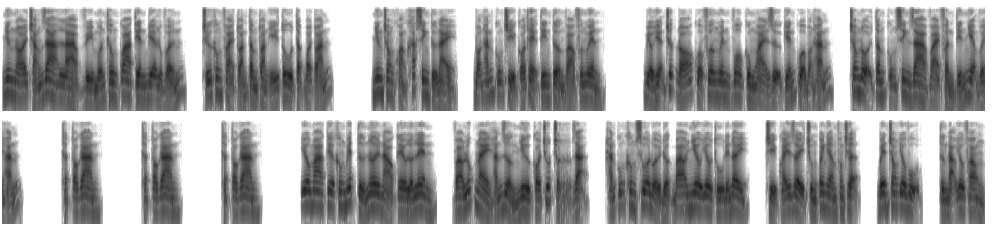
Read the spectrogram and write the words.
nhưng nói trắng ra là vì muốn thông qua tiên bia lục vấn chứ không phải toàn tâm toàn ý tu tập bói toán. Nhưng trong khoảng khắc sinh tử này, bọn hắn cũng chỉ có thể tin tưởng vào phương nguyên. Biểu hiện trước đó của phương nguyên vô cùng ngoài dự kiến của bọn hắn, trong nội tâm cũng sinh ra vài phần tín nhiệm với hắn. Thật to gan, thật to gan, thật to gan. Yêu ma kia không biết từ nơi nào kêu lớn lên, vào lúc này hắn dường như có chút trở dạng hắn cũng không xua đuổi được bao nhiêu yêu thú đến đây, chỉ quay dày chúng quanh âm phong trận, bên trong yêu vụ, từng đạo yêu phong,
